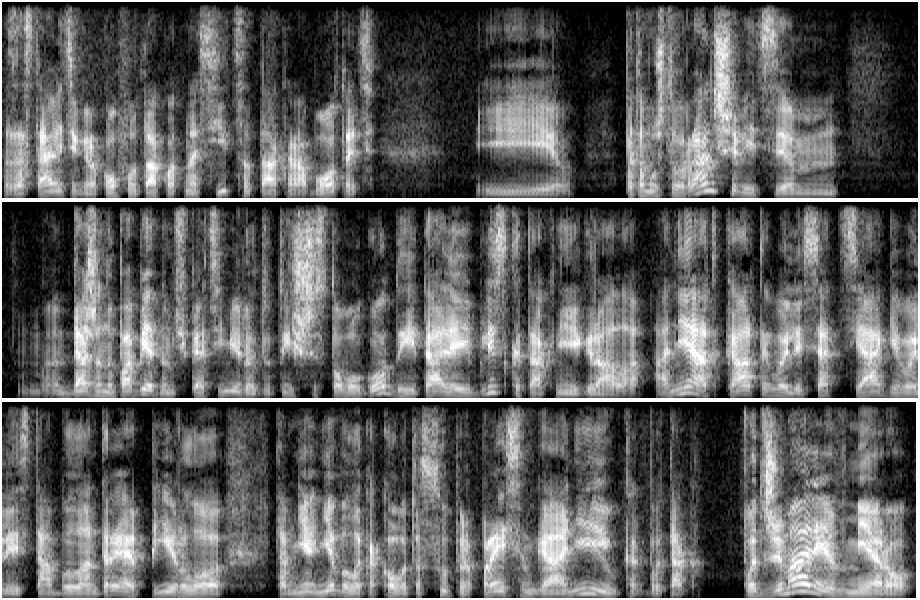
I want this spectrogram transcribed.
заставить игроков вот так вот носиться, так работать. И потому что раньше ведь эм, даже на победном чемпионате мира 2006 года Италия и близко так не играла. Они откатывались, оттягивались, там был Андреа Пирло, там не, не было какого-то супер прессинга, они как бы так поджимали в меру,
